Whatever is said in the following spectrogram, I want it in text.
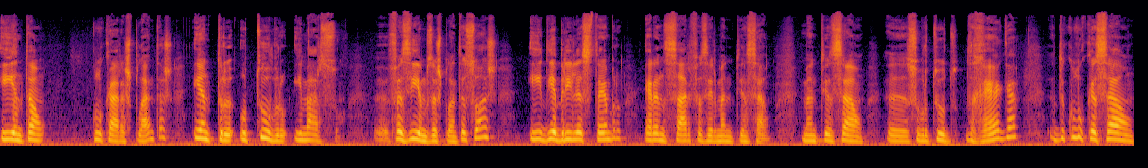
e então colocar as plantas. Entre outubro e março uh, fazíamos as plantações e de abril a setembro era necessário fazer manutenção. Manutenção, uh, sobretudo, de rega, de colocação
